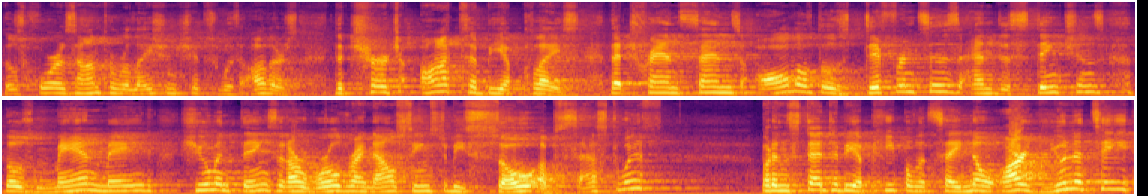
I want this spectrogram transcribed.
those horizontal relationships with others. The church ought to be a place that transcends all of those differences and distinctions, those man made human things that our world right now seems to be so obsessed with but instead to be a people that say, no, our unity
